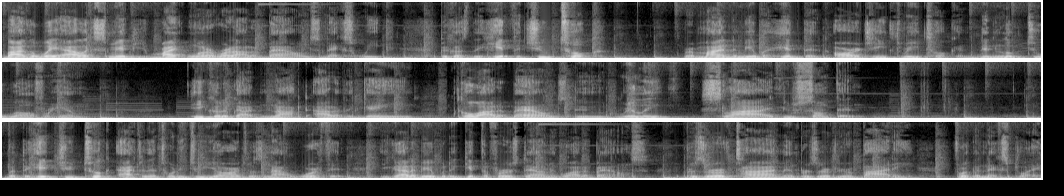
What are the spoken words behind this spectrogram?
by the way, Alex Smith, you might want to run out of bounds next week because the hit that you took reminded me of a hit that RG3 took and didn't look too well for him. He could have gotten knocked out of the game. Go out of bounds, dude. Really? Slide, do something. But the hit you took after that 22 yards was not worth it. You got to be able to get the first down and go out of bounds preserve time and preserve your body for the next play.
